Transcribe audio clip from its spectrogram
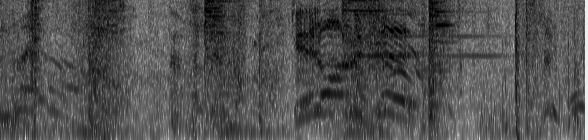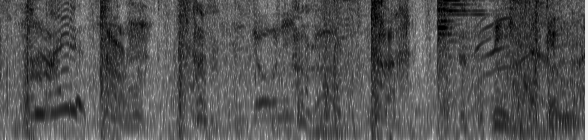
んだデロールクマイル見せてんだ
